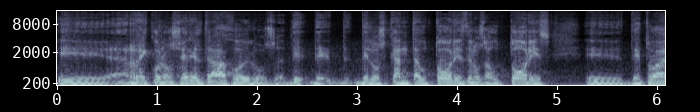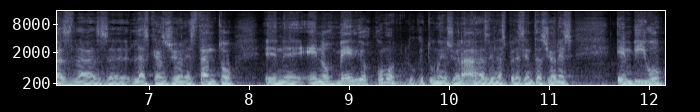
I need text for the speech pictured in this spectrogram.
eh, reconocer el trabajo de los de, de- de los cantautores, de los autores eh, de todas las, las canciones, tanto en, en los medios como lo que tú mencionabas, en las presentaciones en vivo.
